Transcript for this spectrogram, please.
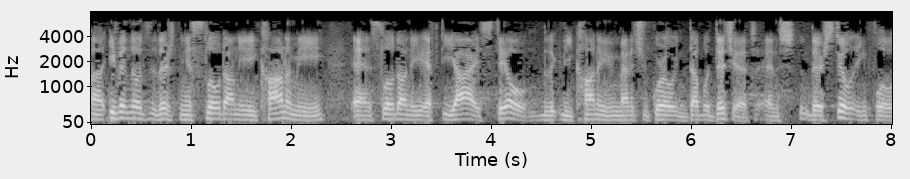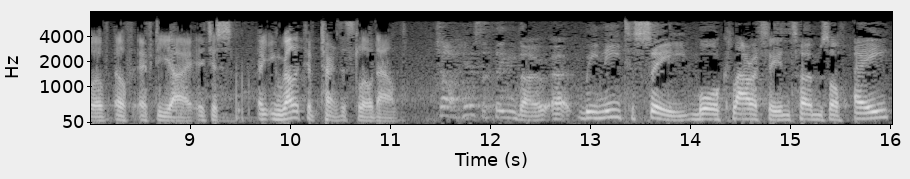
uh, even though there's been a slowdown in the economy and slowdown in FDI, still the, the, economy managed to grow in double digit, and there's still inflow of, of FDI. It just, in relative terms, it slowed down. John, here's the thing, though. Uh, we need to see more clarity in terms of A,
